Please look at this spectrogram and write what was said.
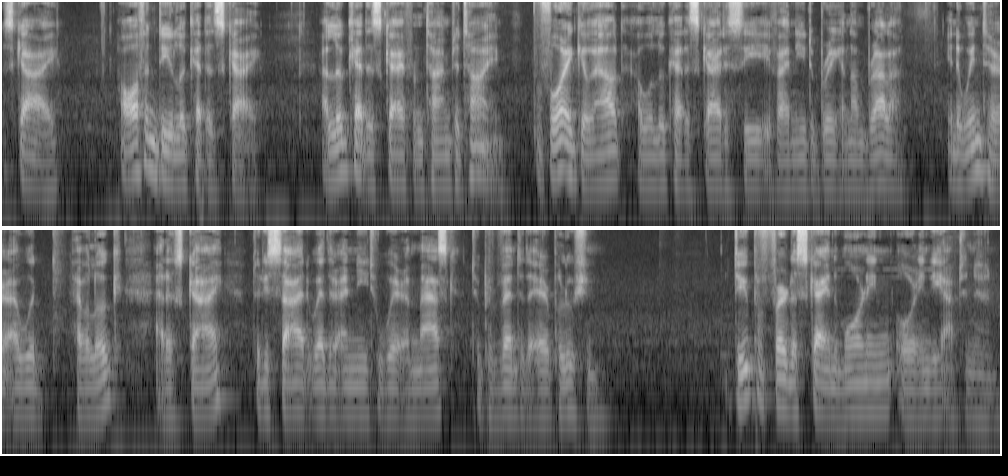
Sky. How often do you look at the sky? I look at the sky from time to time. Before I go out, I will look at the sky to see if I need to bring an umbrella. In the winter, I would have a look at the sky to decide whether I need to wear a mask to prevent the air pollution. Do you prefer the sky in the morning or in the afternoon?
